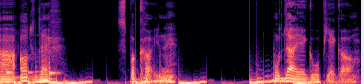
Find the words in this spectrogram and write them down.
a oddech spokojny udaje głupiego.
